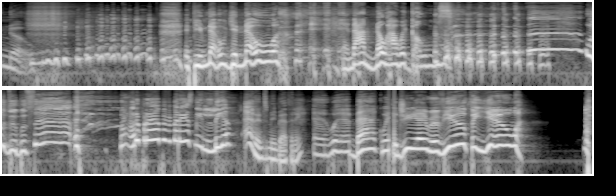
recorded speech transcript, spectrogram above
You know. If you know, you know. and I know how it goes. What's up? What's up? what up, what up, everybody? It's me, Leah. And it's me, Bethany. And we're back with the GA review for you.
